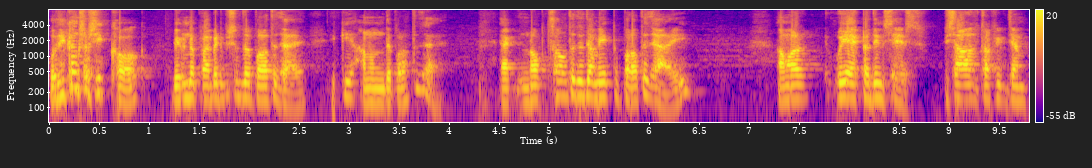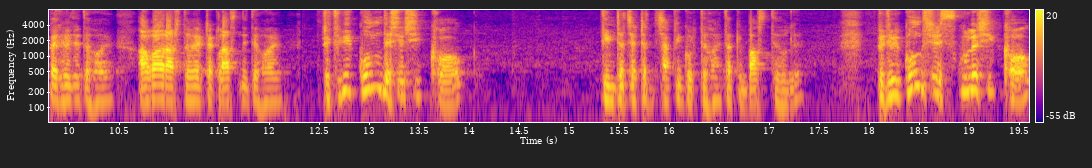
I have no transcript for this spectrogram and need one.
অধিকাংশ শিক্ষক বিভিন্ন প্রাইভেট বিশ্ববিদ্যালয়ে পড়াতে যায় কি আনন্দে পড়াতে যায়। এক নর্থ যদি আমি একটু পড়াতে যাই, আমার ওই একটা দিন শেষ, বিশাল ট্রাফিক জ্যাম পের হয়ে যেতে হয়, আবার আসতে হয়, একটা ক্লাস নিতে হয়। পৃথিবীর কোন দেশের শিক্ষক তিনটা, চারটা চাকরি করতে হয় তাকে বাঁচতে হলে? পৃথিবীর কোন দেশের স্কুলের শিক্ষক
